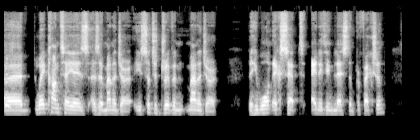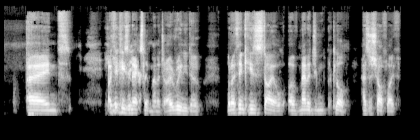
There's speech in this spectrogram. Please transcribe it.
Um, the way Conte is as a manager, he's such a driven manager that he won't accept anything less than perfection. And I think he's an excellent manager. I really do. But I think his style of managing a club has a shelf life.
